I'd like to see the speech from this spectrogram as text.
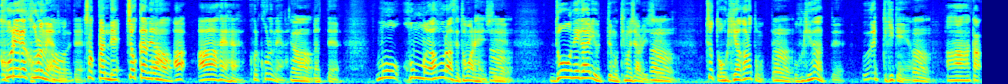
これがコロナやと思って。直感で。直感であ、あーはいはい、これコロナや。うんだって、もうほんまに油汗止まれへんし、うんどう寝返り打っても気持ち悪いし、うん。ちょっと起き上がろうと思って、うん起き上がって、うえってきてんや。うん。あーあかん。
